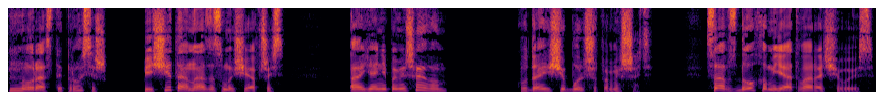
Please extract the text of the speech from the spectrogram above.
«Ну, раз ты просишь», — пищит она, засмущавшись. «А я не помешаю вам?» «Куда еще больше помешать?» Со вздохом я отворачиваюсь.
